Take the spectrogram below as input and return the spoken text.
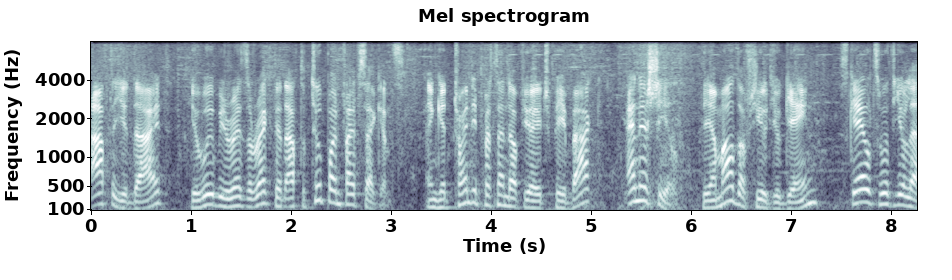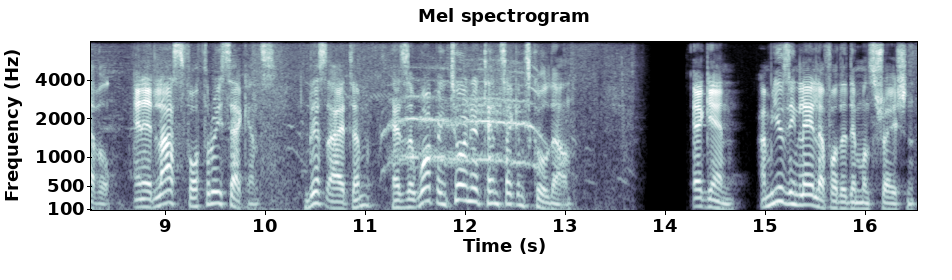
After you died, you will be resurrected after 2.5 seconds and get 20% of your HP back and a shield. The amount of shield you gain scales with your level and it lasts for 3 seconds. This item has a whopping 210 seconds cooldown. Again, I'm using Layla for the demonstration.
